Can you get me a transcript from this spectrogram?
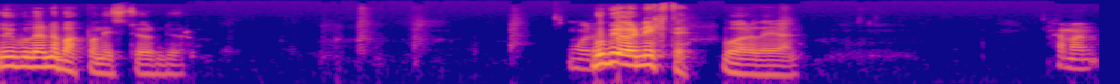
duygularına bakmanı istiyorum diyorum. Umarım Bu bir örnekti bu arada yani. hemen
